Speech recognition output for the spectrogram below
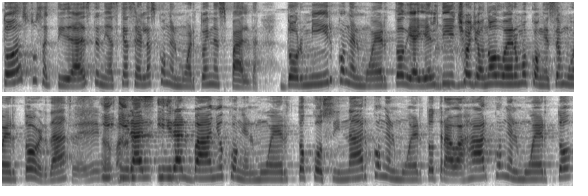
todas tus actividades tenías que hacerlas con el muerto en la espalda. Dormir con el muerto, de ahí el dicho, yo no duermo con ese muerto, ¿verdad? Sí, y ir al, ir al baño con el muerto, cocinar con el muerto, trabajar con el muerto,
